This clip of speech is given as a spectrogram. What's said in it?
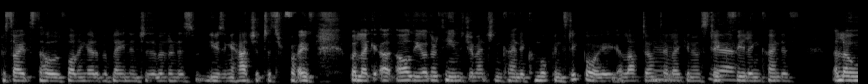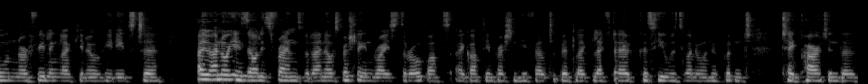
besides the whole falling out of a plane into the wilderness using a hatchet to survive, but like uh, all the other themes you mentioned, kind of come up in Stickboy a lot, don't mm, they? Like you know, Stick yeah. feeling kind of alone or feeling like you know he needs to. I, I know he has all his friends, but I know especially in Rise of the Robots, I got the impression he felt a bit like left out because he was the only one who couldn't take part in the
